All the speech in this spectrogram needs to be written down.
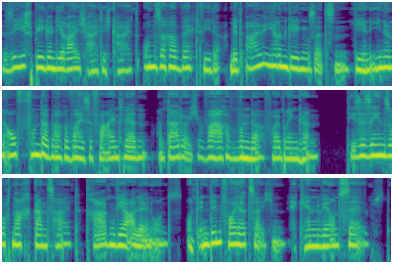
Sie spiegeln die Reichhaltigkeit unserer Welt wider, mit all ihren Gegensätzen, die in ihnen auf wunderbare Weise vereint werden und dadurch wahre Wunder vollbringen können. Diese Sehnsucht nach Ganzheit tragen wir alle in uns, und in den Feuerzeichen erkennen wir uns selbst,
